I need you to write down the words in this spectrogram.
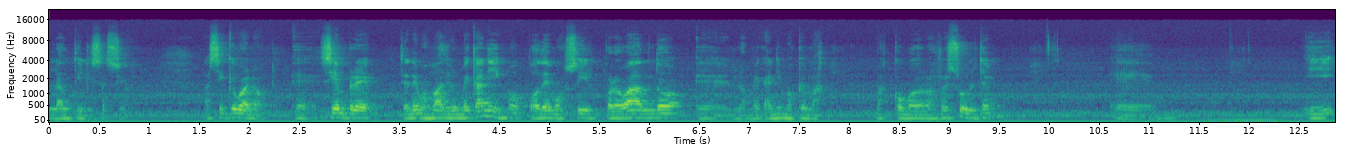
la utilización. Así que bueno, eh, siempre tenemos más de un mecanismo, podemos ir probando eh, los mecanismos que más, más cómodos nos resulten eh, y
